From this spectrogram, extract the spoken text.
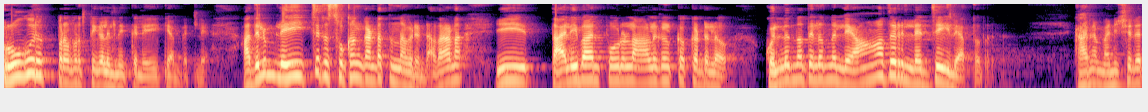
ക്രൂര പ്രവൃത്തികളിൽ നിങ്ങൾക്ക് ലയിക്കാൻ പറ്റില്ല. അതിലും ലയിച്ചിട്ട് സുഖം കണ്ടെത്തുന്നവരുണ്ട്. അതാണ് ഈ താലിബാൻ പോലുള്ള ആളുകൾക്കൊക്കെ ഉണ്ടല്ലോ കൊല്ലുന്നതിലൊന്നും യാതൊരു ലജ്ജയില്ലാത്തത്. കാരണം മനുഷ്യരെ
